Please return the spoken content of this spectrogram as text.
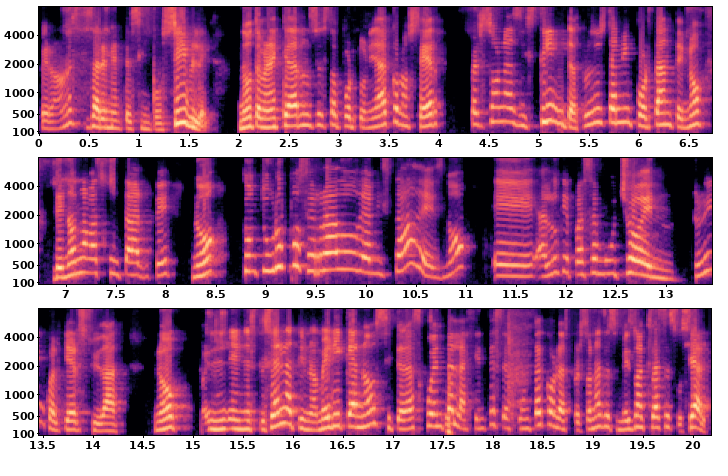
pero no necesariamente es imposible, ¿no? También hay que darnos esta oportunidad de conocer personas distintas, por eso es tan importante, ¿no? De no nada más juntarte, ¿no? Con tu grupo cerrado de amistades, ¿no? Eh, algo que pasa mucho en, en cualquier ciudad, ¿no? En, especial en Latinoamérica, ¿no? Si te das cuenta, la gente se junta con las personas de su misma clase social.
